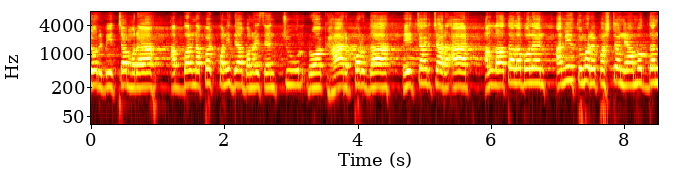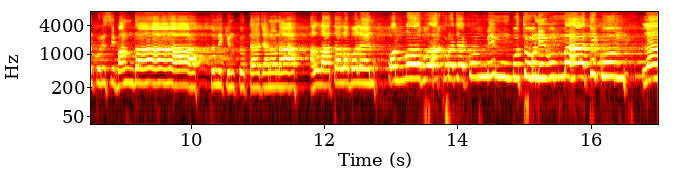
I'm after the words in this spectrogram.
চর্বি, চামড়া। আব্বার নাপাক পানি দেওয়া বানাইছেন, চুল রক হাড়, পর্দা, এই চার চার, আট। আল্লাহ তাআলা বলেন, আমি তোমার পাঁচটা নিয়ামত দান করেছি, বান্দা। তুমি কিন্তু তা জানো না। আল্লাহ তাআলা বলেন, আল্লাহু আখরাজাকুম মিন বুতুনি উম্মাহাতিকুম। লা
